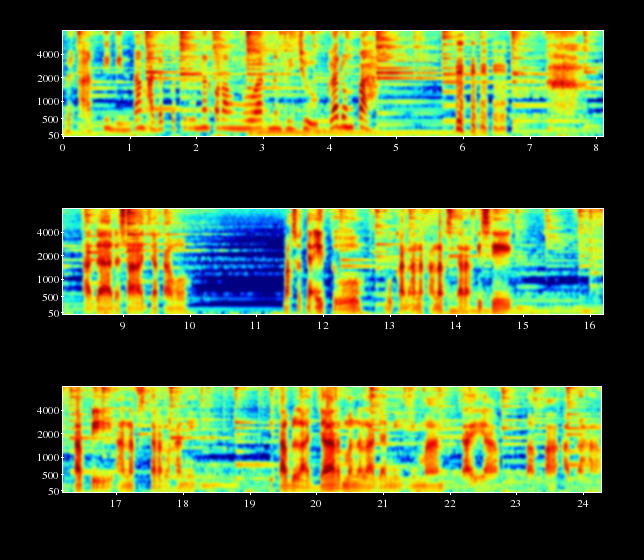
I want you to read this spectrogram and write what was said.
Berarti Bintang ada keturunan orang luar negeri juga dong, Pak. Ada-ada saja kamu. Maksudnya itu bukan anak-anak secara fisik, tapi anak secara rohani. Kita belajar meneladani iman percaya Bapak Abraham.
